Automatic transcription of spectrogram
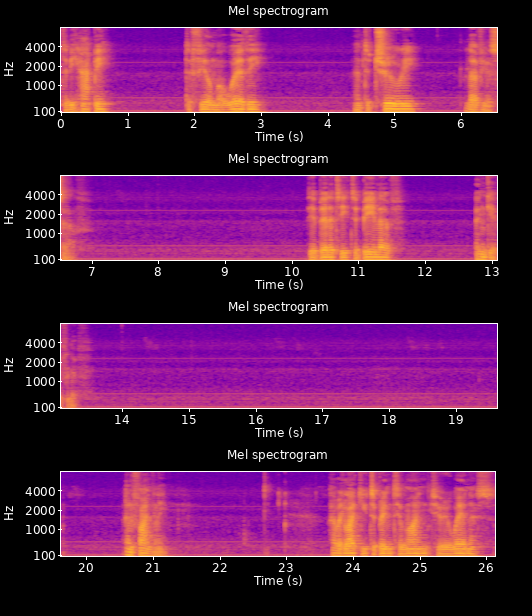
to be happy, to feel more worthy, and to truly love yourself. The ability to be love and give love. And finally, I would like you to bring to mind to your awareness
